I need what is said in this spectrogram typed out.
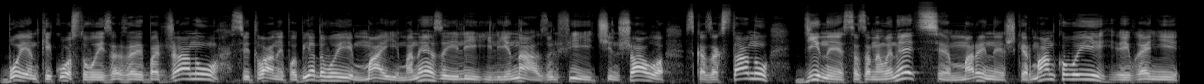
Боянки Костової з Азербайджану, Світлани Побєдової, Майї Манези, Ілі Ільїна, Зульфії Чіншало з Казахстану, Діни Сазановинець, Марини Шкерманкової, Євгенії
